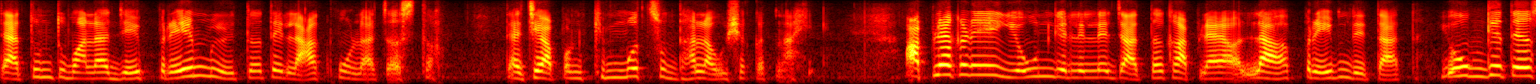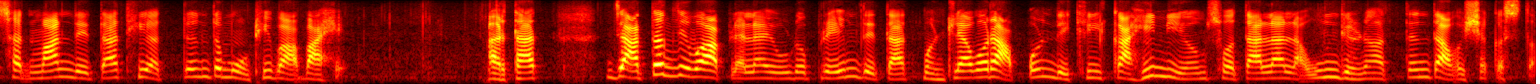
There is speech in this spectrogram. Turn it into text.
त्यातून तुम्हाला जे प्रेम मिळतं ते लाख मोलाचं असतं. त्याची आपण किंमतसुद्धा लावू शकत नाही. आपल्याकडे येऊन गेलेले जातक आपल्याला प्रेम देतात. योग्य ते सन्मान देतात ही अत्यंत मोठी बाब आहे. अर्थात जातक जेव्हा आपल्याला एवढं प्रेम देतात म्हटल्यावर आपण देखील काही नियम स्वतःला लावून घेणं अत्यंत आवश्यक असतं.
